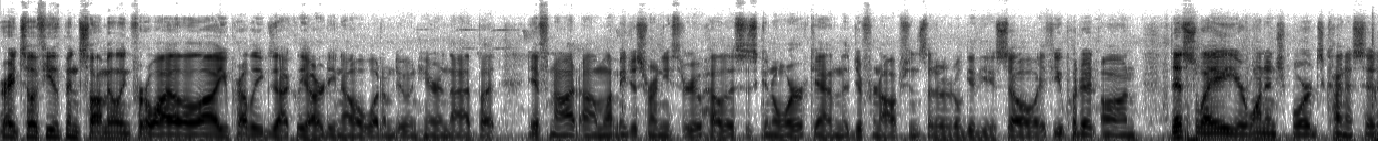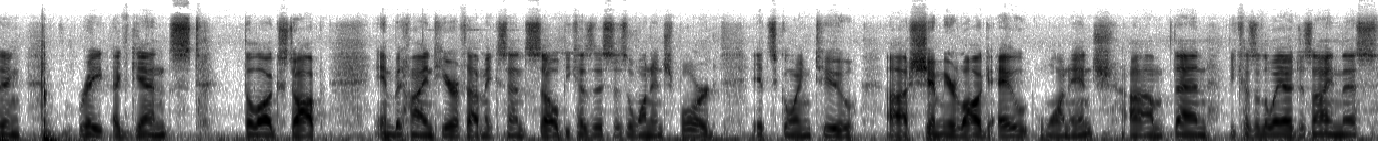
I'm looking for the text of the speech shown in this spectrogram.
All right, so if you've been sawmilling for a while, uh, you probably exactly already know what I'm doing here and that, but if not, um, let me just run you through how this is gonna work and the different options that it'll give you. So if you put it on this way, your one inch board's kind of sitting right against the log stop in behind here, if that makes sense. So because this is a one inch board, it's going to uh, shim your log out one inch. Um, then because of the way I designed this,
